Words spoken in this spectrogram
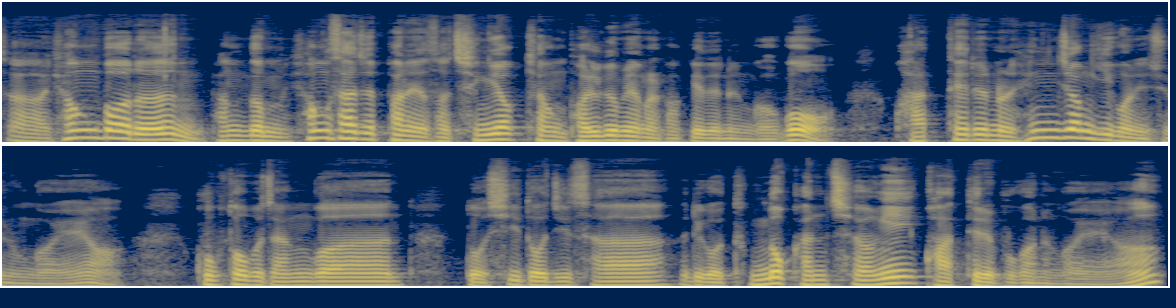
자, 형벌은 방금 형사재판에서 징역형 벌금형을 받게 되는 거고 과태료는 행정기관이 주는 거예요. 국토부 장관, 또 시도지사, 그리고 등록관청이 과태료 부과하는 거예요.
